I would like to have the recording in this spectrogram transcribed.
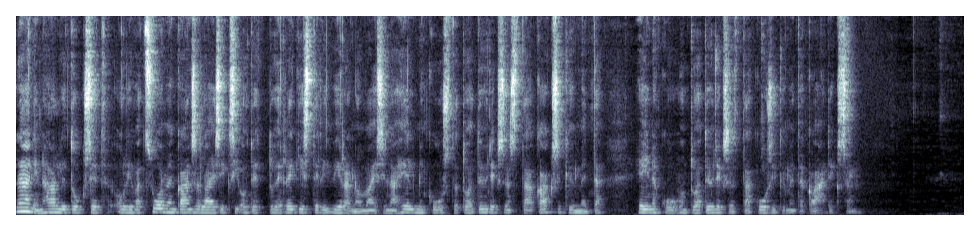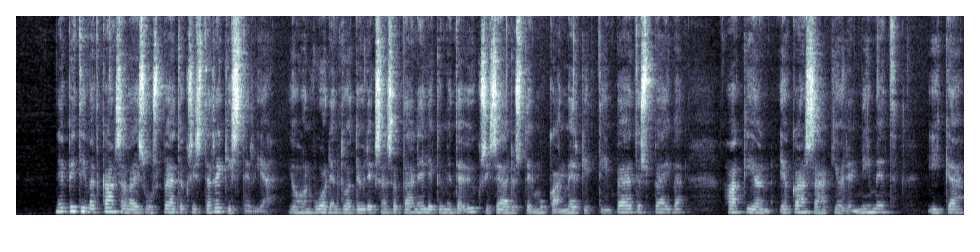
Lääninhallitukset olivat Suomen kansalaisiksi otettujen rekisteriviranomaisina helmikuusta 1920 heinäkuuhun 1968. Ne pitivät kansalaisuuspäätöksistä rekisteriä, johon vuoden 1941 säädösten mukaan merkittiin päätöspäivä, hakijan ja kanssahakijoiden nimet, ikä,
